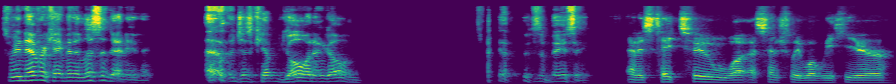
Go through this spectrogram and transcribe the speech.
So we never came in and listened to anything. it just kept going and going. it was amazing. And it's take two, what essentially what we hear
